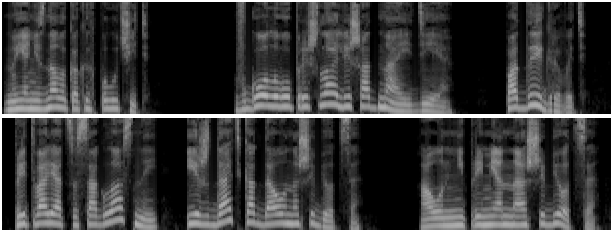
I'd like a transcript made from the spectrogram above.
но я не знала, как их получить. В голову пришла лишь одна идея — подыгрывать, притворяться согласной и ждать, когда он ошибется. А он непременно ошибется —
